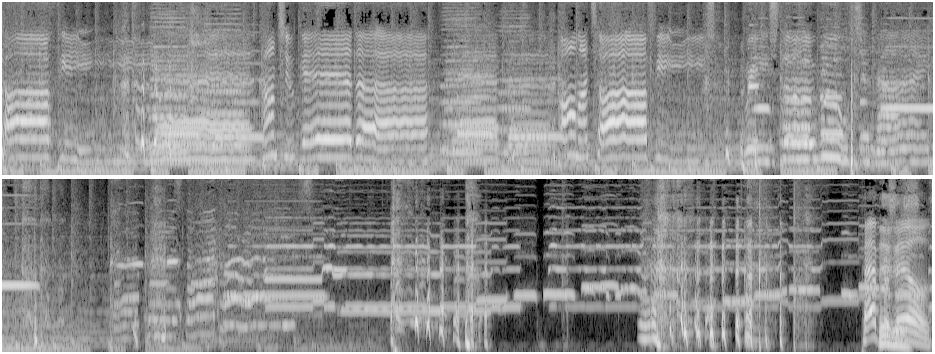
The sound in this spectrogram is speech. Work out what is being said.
toffee. Yeah. Come together. Pepper. All my toffees. Raise the roof tonight. Pepper's like a race. Pepper This is- Mills.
